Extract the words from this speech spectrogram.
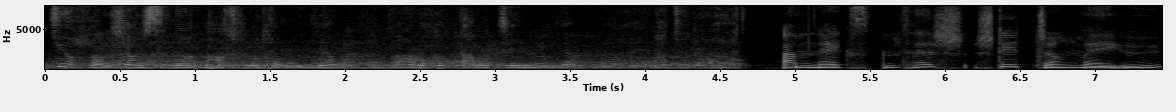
就好像是呢拿锄头一样，拿那个钢筋一样，他觉得哦。 am nächsten Tisch steht Zhang Mei-yu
